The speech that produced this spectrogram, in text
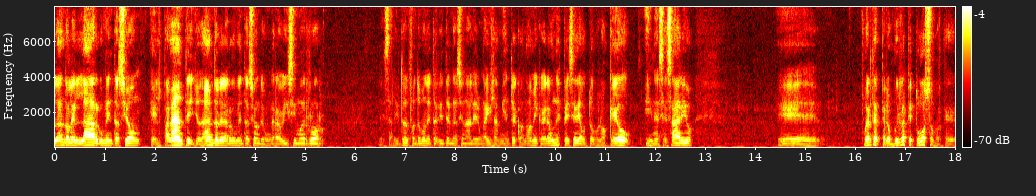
dándole la argumentación, el palante, yo dándole la argumentación de un gravísimo error de salir del Fondo Monetario Internacional, era un aislamiento económico, era una especie de autobloqueo innecesario, eh, fuerte, pero muy respetuoso, porque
